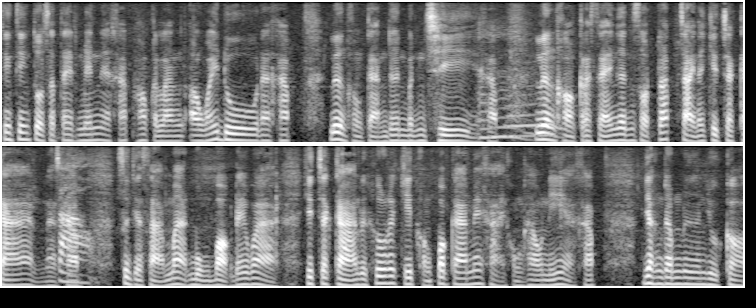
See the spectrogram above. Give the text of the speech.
จริง ๆ ตัวสเตทเมนต์เนี่ยครับเขากำลังเอาไว้ดูนะครับเรื่องของการเดินบัญชีครับอืม เรื่องของกระแสเงินสดรับจ่ายในกิจการนะครับ เจ้า ซึ่งจะสามารถบ่งบอกได้ว่ากิจการหรือธุรกิจของโปรการแม่ขายของเขานี้ครับยังดำเนินอยู่ก่อ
